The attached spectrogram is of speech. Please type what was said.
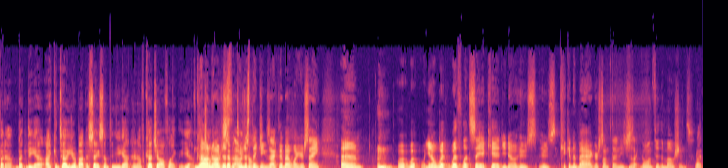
but uh, but the uh, I can tell you're about to say something you got and I've cut you off like yeah, I've cut you No, off no, I like was just I 17 was just times. thinking exactly about what you're saying. Um, you know, with, with let's say a kid, you know, who's who's kicking a bag or something, he's just like going through the motions. Right.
